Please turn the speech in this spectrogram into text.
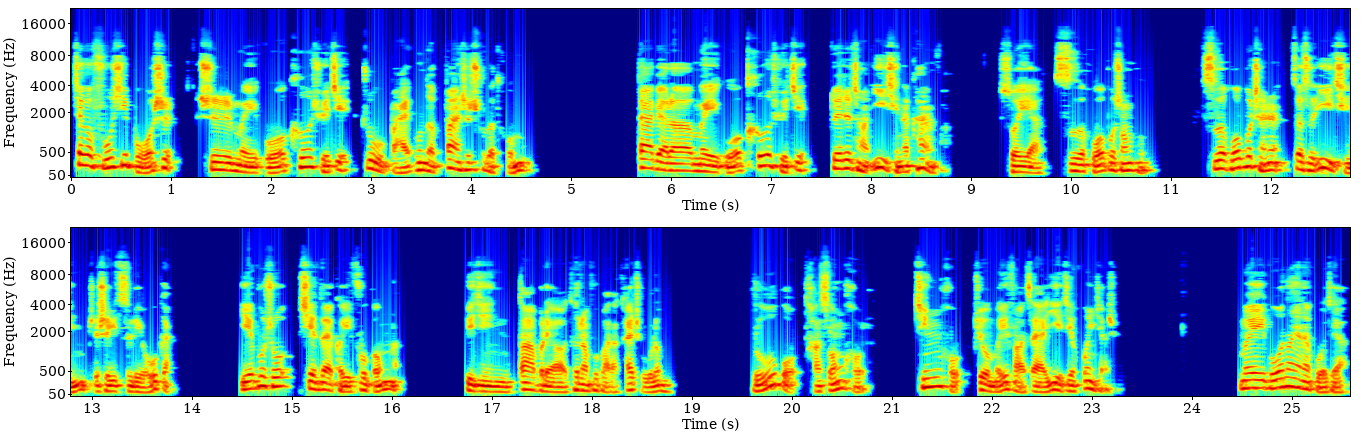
这个福西博士是美国科学界驻白宫的办事处的头目，代表了美国科学界对这场疫情的看法。所以啊，死活不松口，死活不承认这次疫情只是一次流感，也不说现在可以复工了。毕竟大不了特朗普把他开除了嘛。如果他松口了，今后就没法在业界混下去。美国那样的国家，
